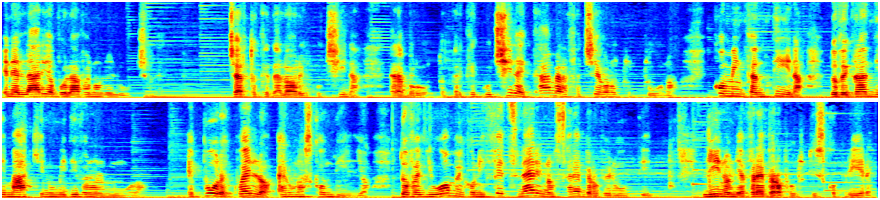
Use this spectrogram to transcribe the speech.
e nell'aria volavano le lucciole. Certo che da loro in cucina era brutto, perché cucina e camera facevano tutt'uno, come in cantina, dove grandi macchie inumidivano il muro. Eppure quello era un nascondiglio, dove gli uomini con i fez neri non sarebbero venuti. Lì non li avrebbero potuti scoprire,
